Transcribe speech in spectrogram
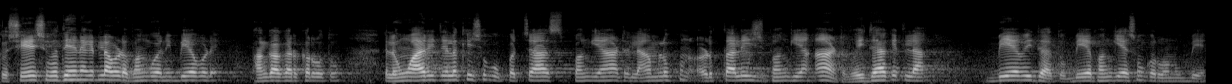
તો શેષ વધે એને કેટલા વડે? ભાંગવાની બે વડે. ભાંગાકાર કરો તો. એટલે હું આ રીતે લખી શકું? પચાસ ભાંગ્યા આઠ, એટલે આમ લખું ને અડતાલીસ ભાંગ્યા આઠ. વૈધા કેટલા? બે વૈધા તો બે ભાંગ્યા શું કરવાનું? બે.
